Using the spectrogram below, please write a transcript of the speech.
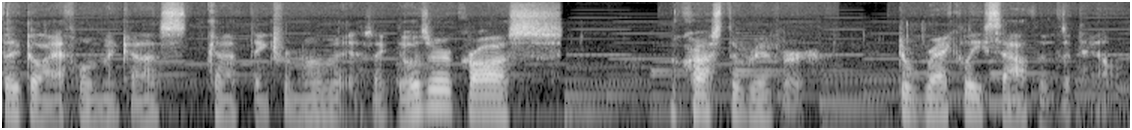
the Goliath woman kind of kind of thinks for a moment. It's like those are across across the river, directly south of the town.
